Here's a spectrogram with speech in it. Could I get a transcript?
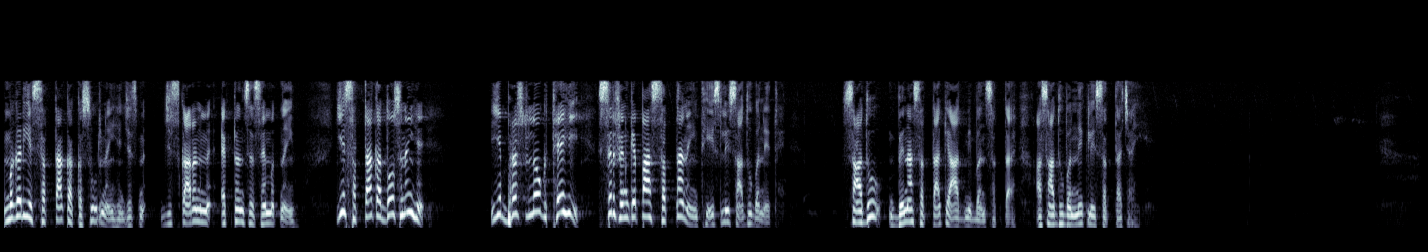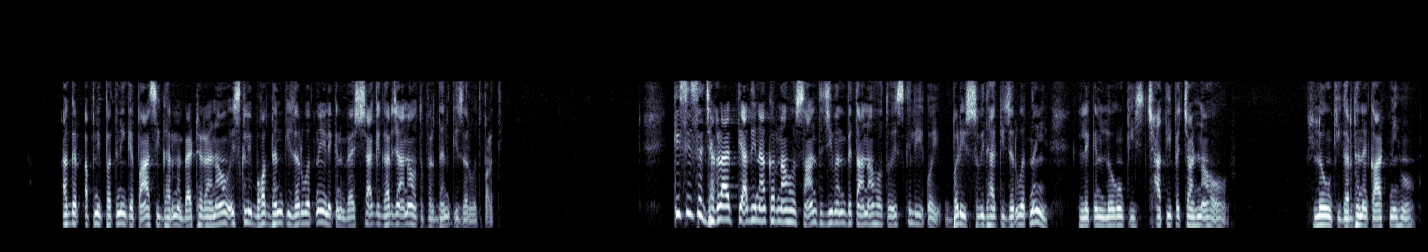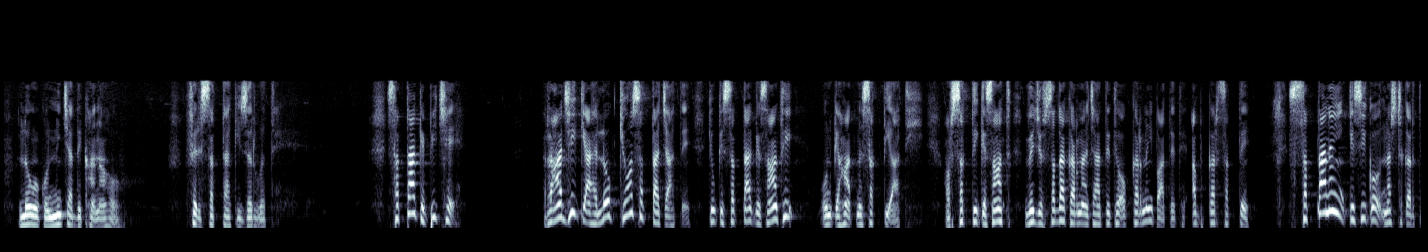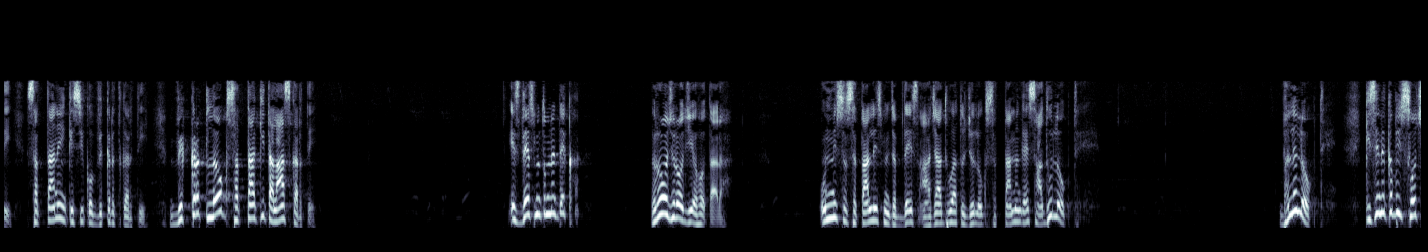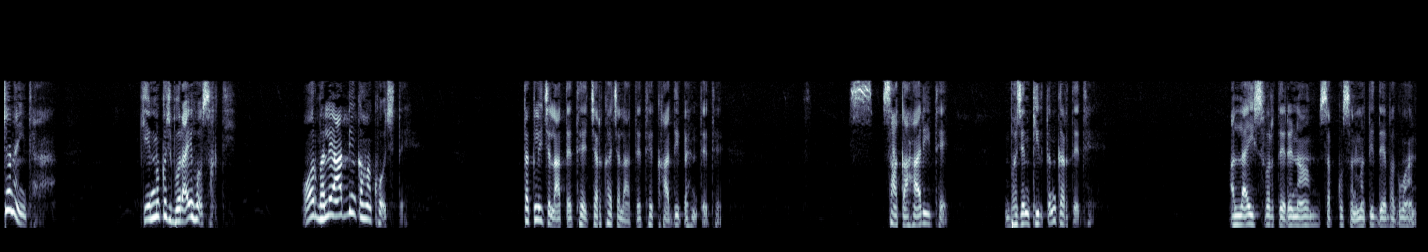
मगर यह सत्ता का कसूर नहीं है, जिसमें, जिस कारण मैं एक्टन से सहमत नहीं हूँ। यह सत्ता का दोष नहीं है ये भ्रष्ट लोग थे ही। सिर्फ़ इनके पास सत्ता नहीं थी, इसलिए साधु बने थे। साधु बिना सत्ता के आदमी बन सकता है। असाधु बनने के लिए सत्ता चाहिए। अगर अपनी पत्नी के पास ही घर में बैठे रहना हो, इसके लिए बहुत धन की ज़रूरत नहीं, लेकिन वैश्या के घर जाना हो तो फिर धन की ज़रूरत पड़ती। किसी से झगड़ा इत्यादि ना करना हो, शांत जीवन बिताना हो तो इसके लिए कोई बड़ी सुविधा की ज़रूरत नहीं है। लेकिन लोगों की छाती पर चढ़ना हो, लोगों की गर्दनें काटनी हो, लोगों को नीचा दिखाना हो, फिर सत्ता की ज़रूरत है। सत्ता के पीछे राज ही क्या है? लोग क्यों सत्ता चाहते? क्योंकि सत्ता के साथ ही उनके हाथ में शक्ति आती। और शक्ति के साथ वे जो सदा करना चाहते थे और कर नहीं पाते थे, अब कर सकते सत्ता नहीं किसी को नष्ट करती, सत्ता नहीं किसी को विकृत करती। विकृत लोग सत्ता की तलाश करते। इस देश में तुमने देखा रोज रोज यह होता रहा। 1947 में जब देश आज़ाद हुआ तो जो लोग सत्ता में गए, साधु लोग थे। भले लोग थे। किसी ने कभी सोचा नहीं था कि इनमें कुछ बुराई हो सकती। और भले आदमी कहाँ खोजते। तकली चलाते थे, चरखा चलाते थे, खादी पहनते थे। शाकाहारी थे, भजन कीर्तन करते थे। अल्लाह ईश्वर तेरे नाम सबको सन्मति दे भगवान।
